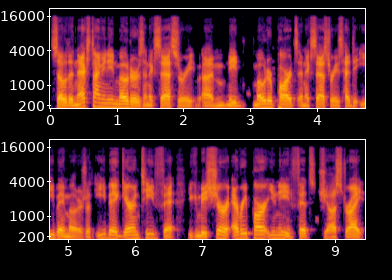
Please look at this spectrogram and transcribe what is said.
So the next time you need motors and accessory, uh, need motor parts and accessories, head to eBay Motors. With eBay Guaranteed Fit, you can be sure every part you need fits just right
